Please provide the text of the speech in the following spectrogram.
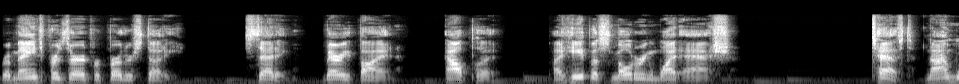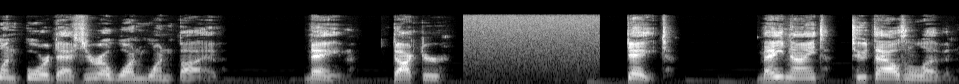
Remains preserved for further study. Setting: Very fine. Output: A heap of smoldering white ash. Test 914-0115 Name: Dr. Date: May 9, 2011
